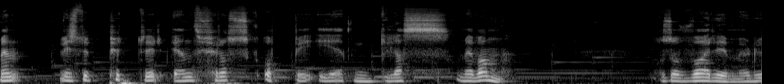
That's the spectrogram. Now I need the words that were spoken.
Men hvis du putter en frosk oppi i et glass med vann, og så varmer du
